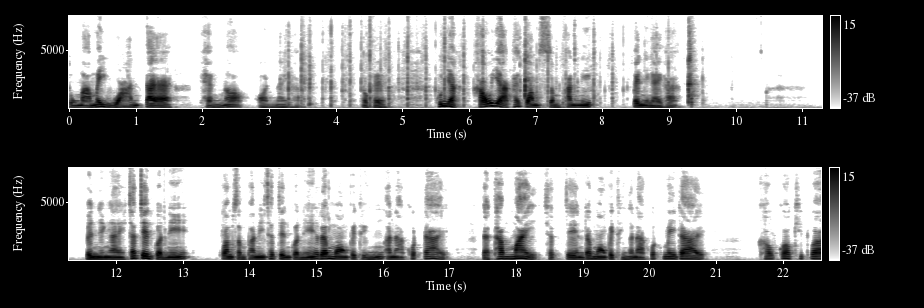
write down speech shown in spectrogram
ตรงมาไม่หวานแต่แข็งนอกอ่อนในค่ะ โอเค คุณอยากเขาอยากให้ความสัมพันธ์นี้เป็นยังไงคะ เป็นยังไงชัดเจนกว่านี้ ความสัมพันธ์นี้ชัดเจนกว่านี้และมองไปถึงอนาคตได้ แต่ถ้าไม่ชัดเจนและมองไปถึงอนาคตไม่ได้ เขาก็คิดว่า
